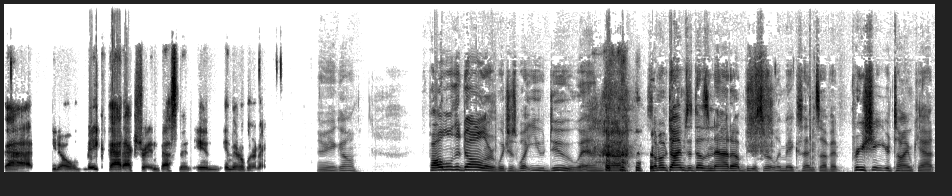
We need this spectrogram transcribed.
that you know make that extra investment in in their learning There you go. Follow the dollar, which is what you do. And uh, sometimes it doesn't add up, but you certainly make sense of it. Appreciate your time, Kat.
